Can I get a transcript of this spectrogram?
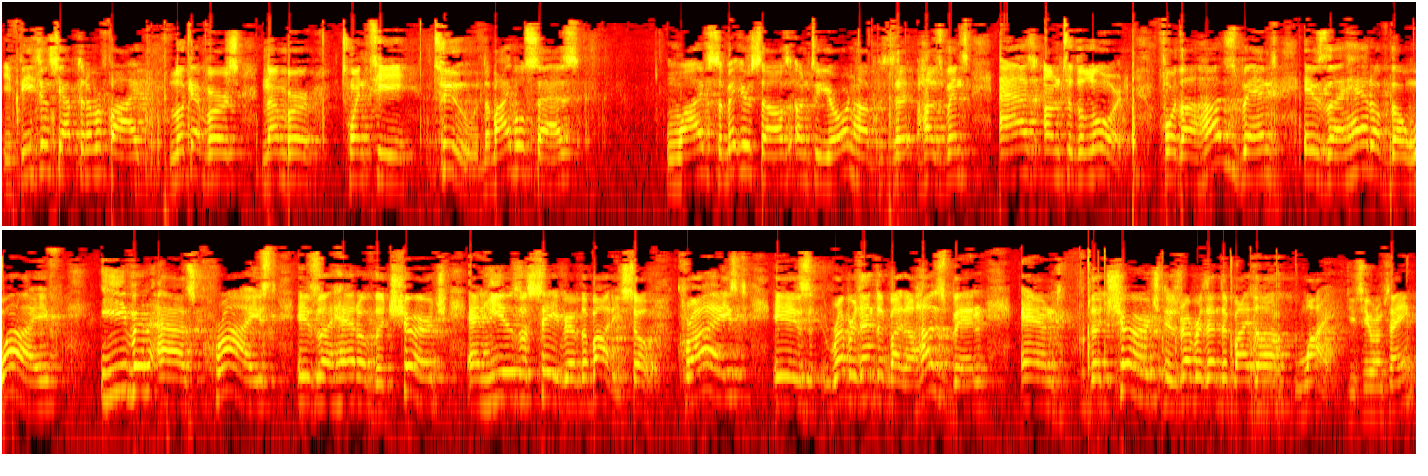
Ephesians chapter number 5. Look at verse number 22. The Bible says, Wives, submit yourselves unto your own husbands as unto the Lord. For the husband is the head of the wife, even as Christ is the head of the church, and he is the Savior of the body. So Christ is represented by the husband, and the church is represented by the wife. Do you see what I'm saying?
